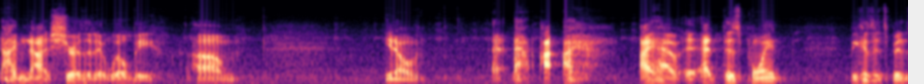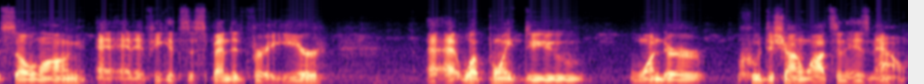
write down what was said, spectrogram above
I'm not sure that it will be. Um, you know, I, I have at this point because it's been so long, and, and if he gets suspended for a year, at, at what point do you wonder who Deshaun Watson is now?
